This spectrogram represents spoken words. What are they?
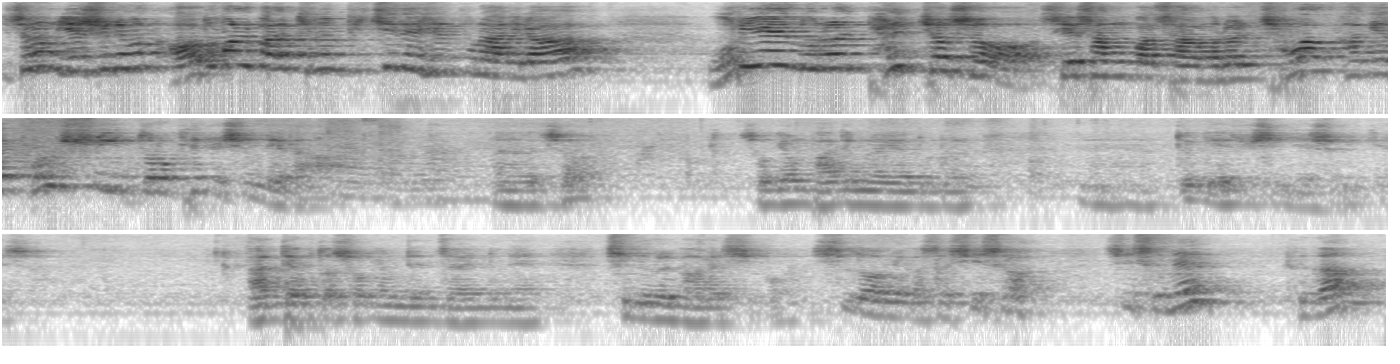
이처럼 예수님은 어둠을 밝히는 빛이 되실 뿐 아니라 우리의 눈을 밝혀서 세상과 사물을 정확하게 볼 수 있도록 해주십니다. 네, 그렇죠? 소경 바디노의 눈을 에, 뜨게 해주신 예수님께서 날 때부터 소경된 자의 눈에 진흙을 바르시고 실로암에 가서 씻으라 씻으면 그가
